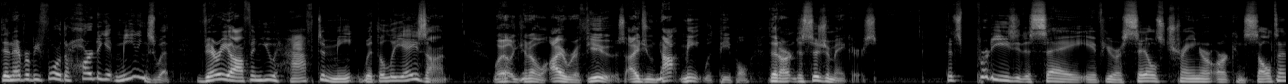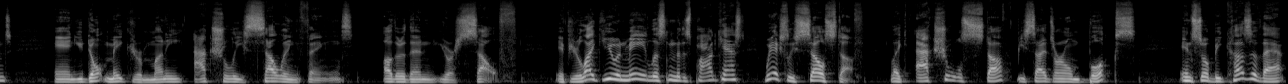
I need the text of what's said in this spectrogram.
than ever before. They're hard to get meetings with. Very often, you have to meet with a liaison. Well, you know, I refuse. I do not meet with people that aren't decision makers. That's pretty easy to say if you're a sales trainer or consultant and you don't make your money actually selling things other than yourself. If you're like you and me listening to this podcast, we actually sell stuff, like actual stuff besides our own books. And so, because of that,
